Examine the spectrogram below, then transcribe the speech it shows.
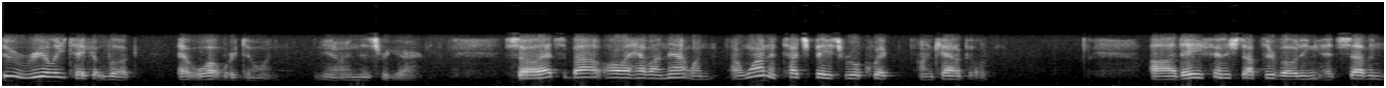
to really take a look at what we're doing, you know, in this regard. So that's about all I have on that one. I want to touch base real quick on Caterpillar. Uh, they finished up their voting at 7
